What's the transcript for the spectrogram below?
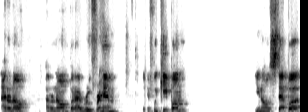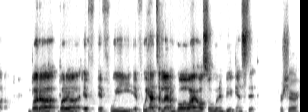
I don't know. I don't know, but I root for him. If we keep him, you know, step up. But uh, but uh, if if we if we had to let him go, I also wouldn't be against it. For sure.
